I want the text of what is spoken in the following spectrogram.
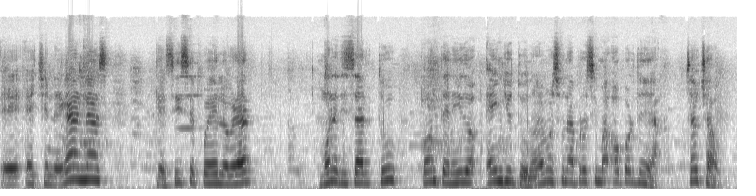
eh, échenle ganas, que sí se puede lograr monetizar tu contenido en YouTube. Nos vemos en una próxima oportunidad. Chao, chao.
